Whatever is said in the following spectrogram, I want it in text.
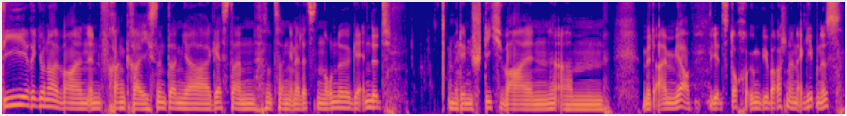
Die Regionalwahlen in Frankreich sind dann ja gestern sozusagen in der letzten Runde geendet mit den Stichwahlen ähm, mit einem ja jetzt doch irgendwie überraschenden Ergebnis.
